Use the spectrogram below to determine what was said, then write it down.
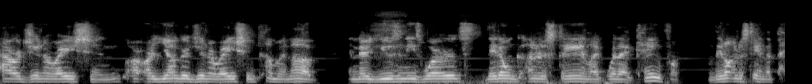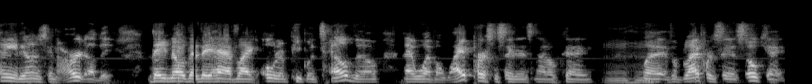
our generation, our, our younger generation coming up, and they're using these words, they don't understand like where that came from. They don't understand the pain. They don't understand the hurt of it. They know that they have like older people tell them that well, if a white person say that it's not okay, Mhm. but if a black person says it's okay,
